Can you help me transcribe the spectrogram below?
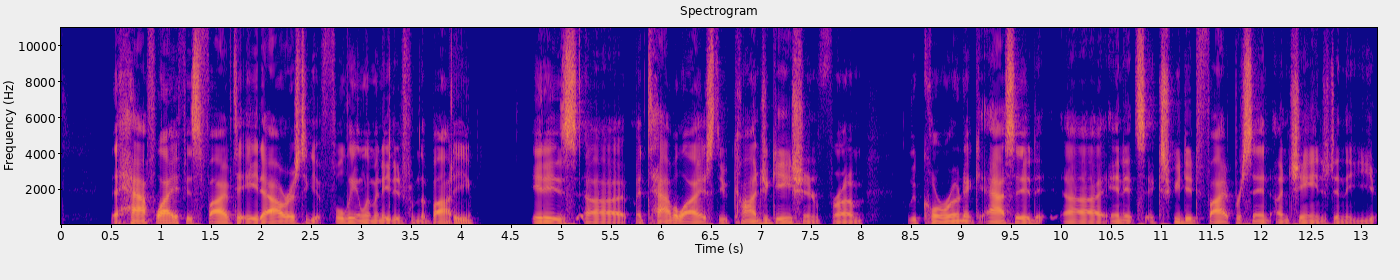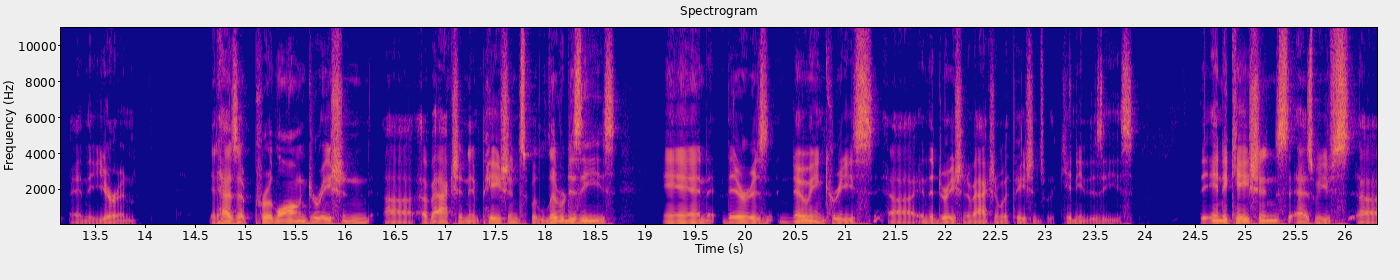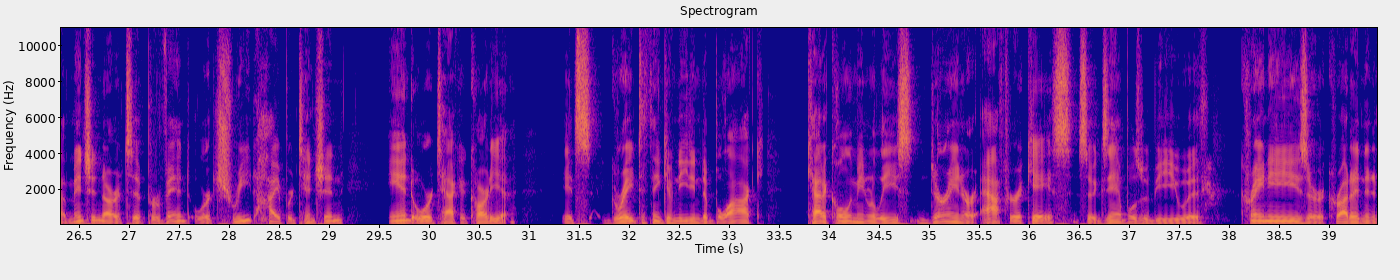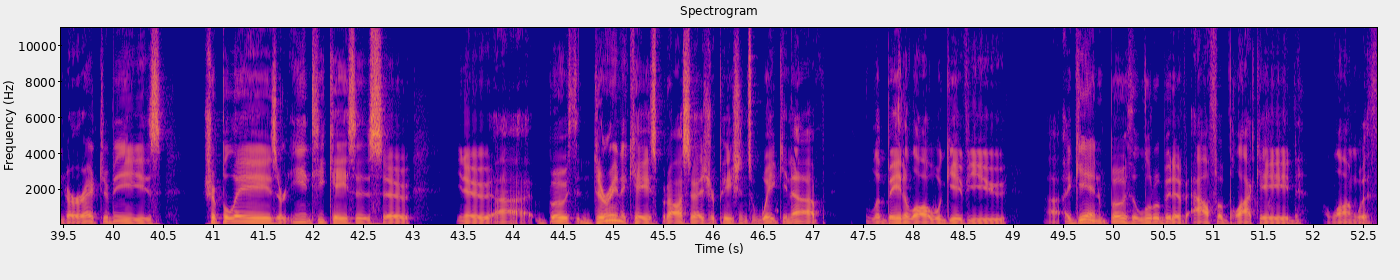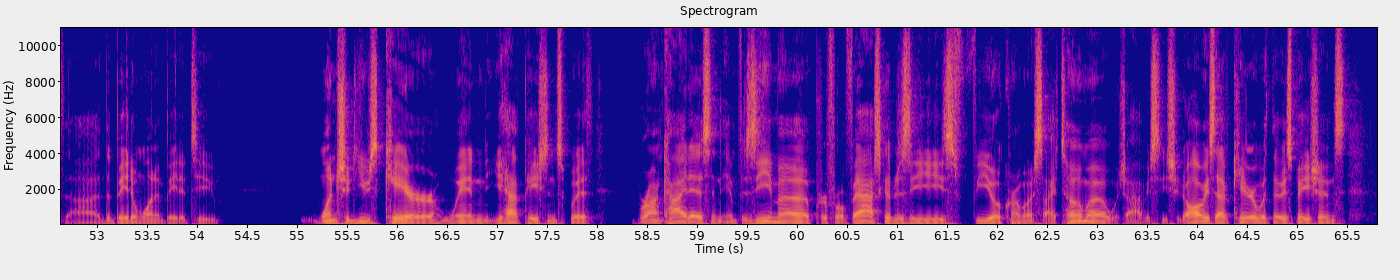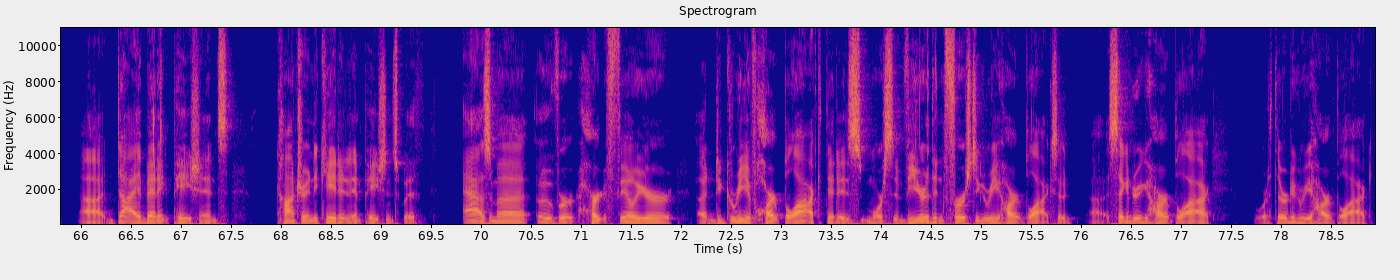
The half life is five to eight hours to get fully eliminated from the body. It is uh, metabolized through conjugation from glucuronic acid, uh, and it's excreted five percent unchanged in the in the urine. It has a prolonged duration uh, of action in patients with liver disease, and there is no increase uh, in the duration of action with patients with kidney disease. The indications, as we've uh, mentioned, are to prevent or treat hypertension and or tachycardia. It's great to think of needing to block catecholamine release during or after a case. So examples would be with cranies or carotid endarterectomies, AAAs or ENT cases. So, you know, uh, both during a case, but also as your patient's waking up, labetalol will give you, uh, again, both a little bit of alpha blockade along with uh, the beta 1 and beta 2. One should use care when you have patients with bronchitis and emphysema, peripheral vascular disease, pheochromocytoma, which obviously should always have care with those patients, uh, diabetic patients, contraindicated in patients with asthma, overt heart failure, a degree of heart block that is more severe than first degree heart block, so uh, second degree heart block or third degree heart block,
